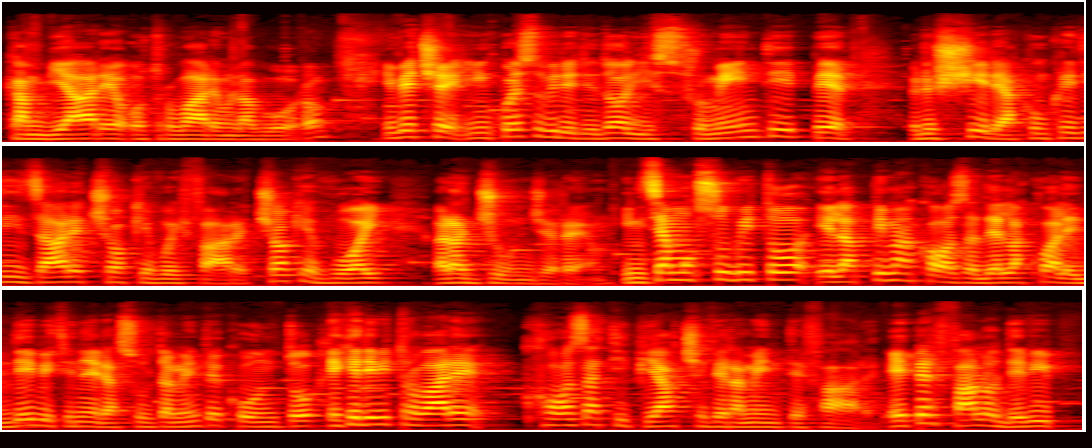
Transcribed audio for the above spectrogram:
cambiare o trovare un lavoro. Invece in questo video ti do gli strumenti per riuscire a concretizzare ciò che vuoi fare, ciò che vuoi raggiungere. Iniziamo subito e la prima cosa della quale devi tenere assolutamente veramente conto è che devi trovare cosa ti piace veramente fare e per farlo devi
